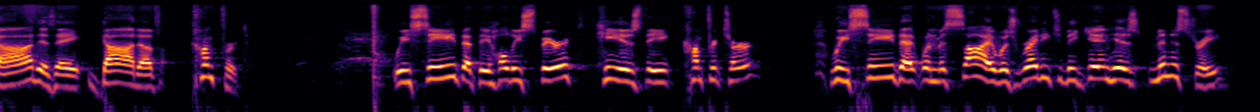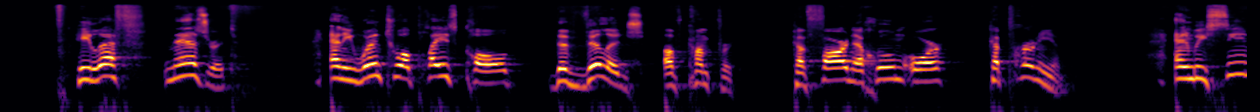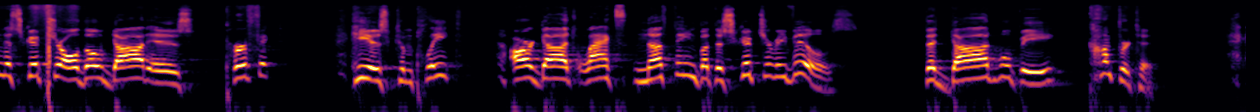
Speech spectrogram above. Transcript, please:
God is a God of comfort. We see that the Holy Spirit, He is the comforter. We see that when Messiah was ready to begin His ministry, He left Nazareth and He went to a place called the village of comfort, Kafar Nahum or Capernaum. And we see in the scripture, although God is perfect, He is complete, our God lacks nothing, but the scripture reveals that God will be comforted.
